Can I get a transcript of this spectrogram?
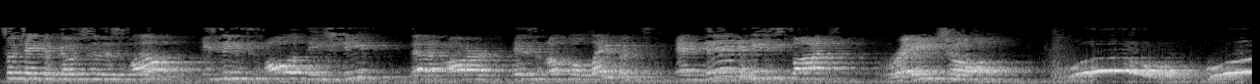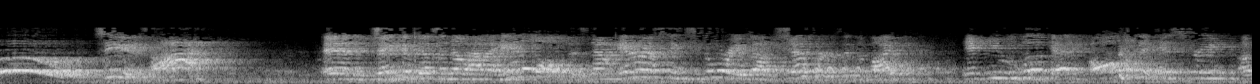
So Jacob goes to this well. He sees all of these sheep that are his uncle Laban's. And then he spots Rachel. Woo! Woo! She is hot. And Jacob doesn't know how to handle all. Now, interesting story about shepherds in the Bible. If you look at all of the history of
